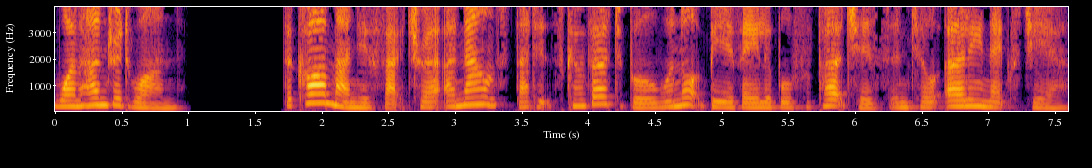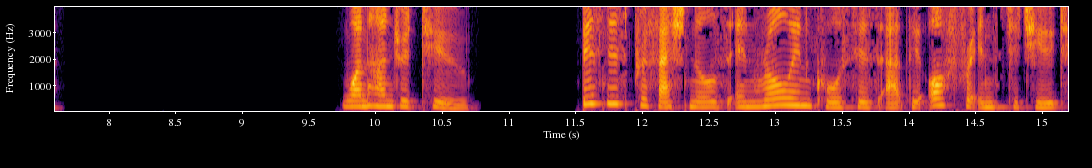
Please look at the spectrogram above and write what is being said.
101. The car manufacturer announced that its convertible will not be available for purchase until early next year. 102. Business professionals enroll in courses at the Ofra Institute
